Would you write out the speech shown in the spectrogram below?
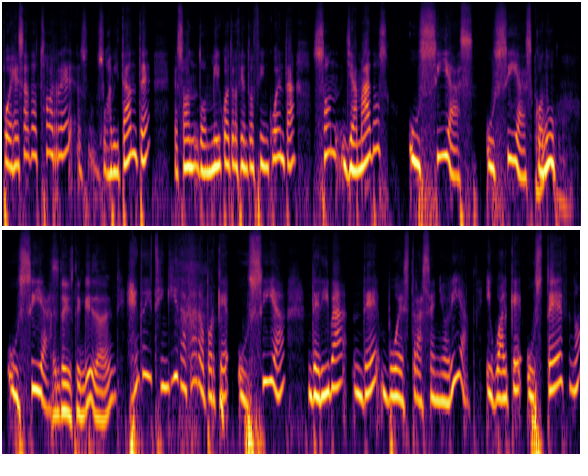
Pues esas dos torres, sus habitantes, que son 2.450, son llamados Usías, Usías con U. Usías. Gente distinguida, ¿eh? Gente distinguida, claro, porque Usía deriva de vuestra señoría, igual que usted, ¿no?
